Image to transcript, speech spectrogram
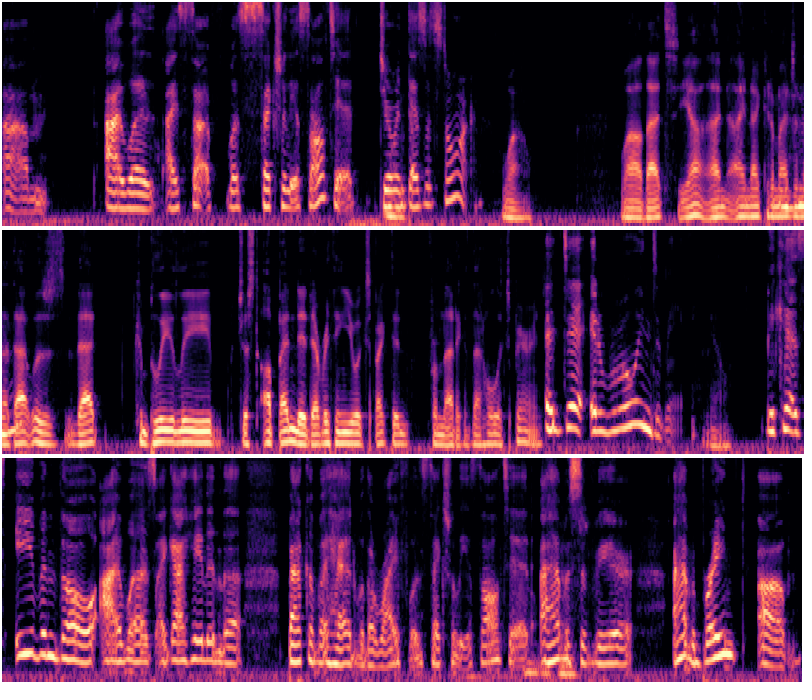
Um, I was I was sexually assaulted during Desert Storm. Wow, wow, that's yeah, and, and I can imagine Mm-hmm. that that was that completely just upended everything you expected from that that whole experience. It did. It ruined me yeah, because even though I was I got hit in the back of the head with a rifle and sexually assaulted, I have a severe I have a brain um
